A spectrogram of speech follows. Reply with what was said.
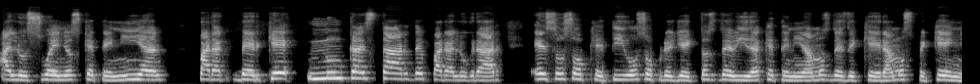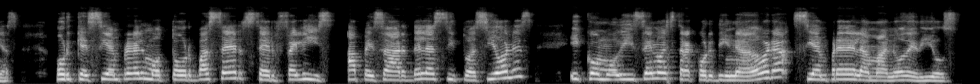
a los sueños que tenían, para ver que nunca es tarde para lograr esos objetivos o proyectos de vida que teníamos desde que éramos pequeñas, porque siempre el motor va a ser ser feliz a pesar de las situaciones y como dice nuestra coordinadora, siempre de la mano de Dios.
